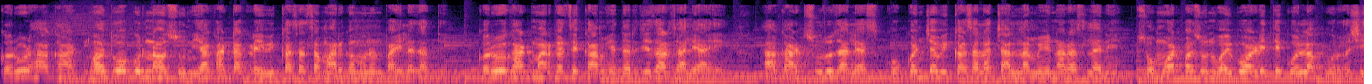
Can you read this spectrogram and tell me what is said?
करूळ हा घाट महत्त्वपूर्ण असून या घाटाकडे विकासाचा मार्ग म्हणून पाहिले जाते. करूळ घाट मार्गाचे काम हे दर्जेदार झाले आहे. हा घाट सुरू झाल्यास कोकणच्या विकासाला चालना मिळणार असल्याने सोमवारपासून वैभववाडी ते कोल्हापूर अशी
